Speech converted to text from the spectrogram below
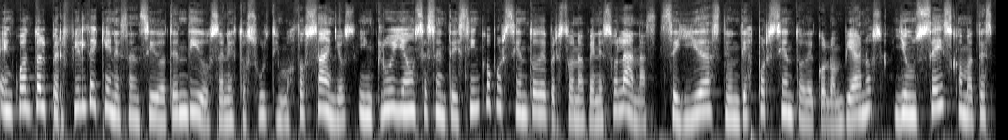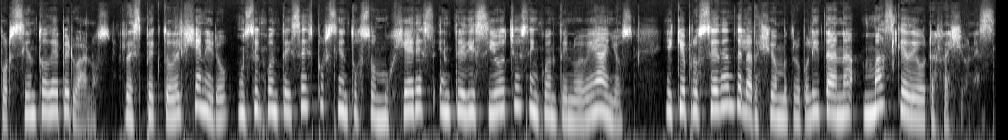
En cuanto al perfil de quienes han sido atendidos en estos últimos dos años, incluye a un 65% de personas venezolanas, seguidas de un 10% de colombianos y un 6,3% de peruanos. Respecto del género, un 56% son mujeres entre 18 y 59 años y que proceden de la región metropolitana más que de otras regiones.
